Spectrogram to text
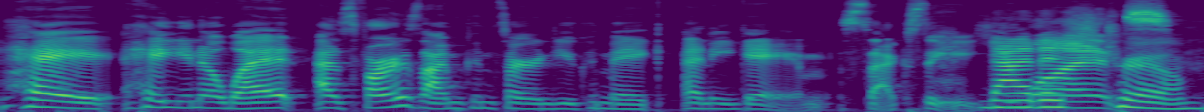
Hey, hey, you know what? As far as I'm concerned, you can make any game sexy. You That is want- true.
